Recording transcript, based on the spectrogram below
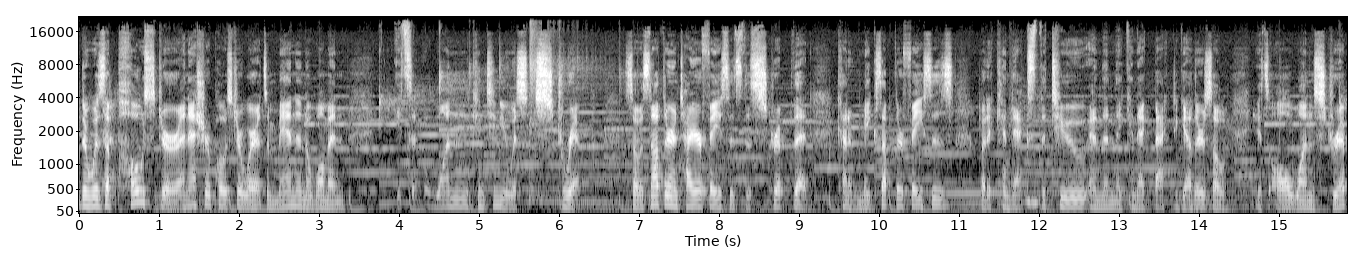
there was a poster, an Escher poster, where it's a man and a woman. It's one continuous strip. So it's not their entire face. It's the strip that kind of makes up their faces, but it connects the two, and then they connect back together. So it's all one strip,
